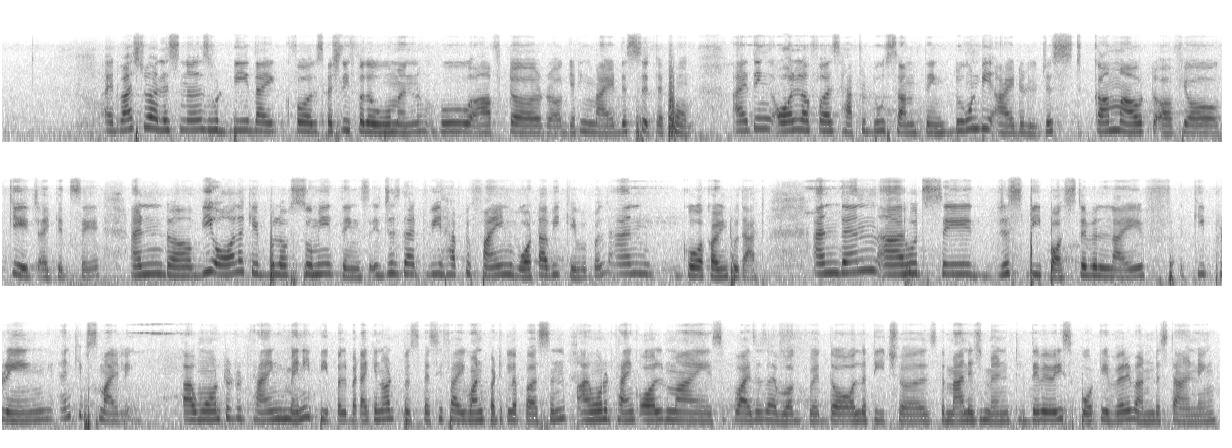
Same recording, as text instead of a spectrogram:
Advice to our listeners would be like for especially for the woman who after uh, getting married they sit at home. I think all of us have to do something. Don't be idle. Just come out of your cage i could say. And uh, we all are capable of so many things. It's just that we have to find what are we capable and go according to that. And then i would say just be positive in life keep praying and keep smiling I wanted to thank many people, but I cannot specify one particular person. I want to thank all my supervisors I worked with, all the teachers, the management. They were very supportive, very understanding.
